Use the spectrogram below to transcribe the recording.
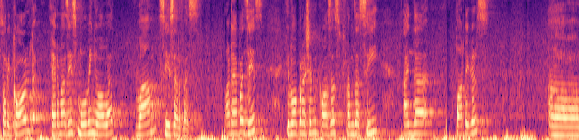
sorry cold air mass is moving over warm sea surface. What happens is evaporation causes from the sea and the particles uh,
